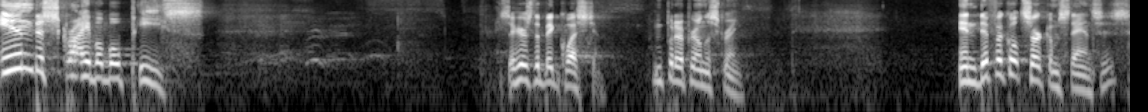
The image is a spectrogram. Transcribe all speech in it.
indescribable peace. So here's the big question. I'm going to put it up here on the screen. In difficult circumstances,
